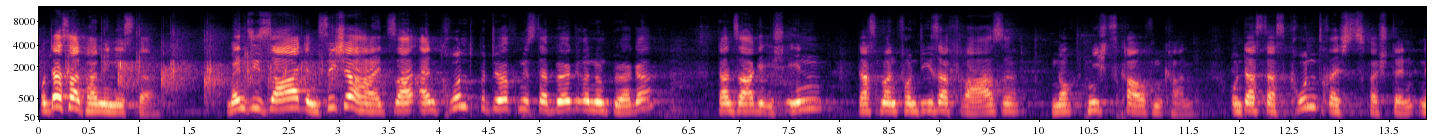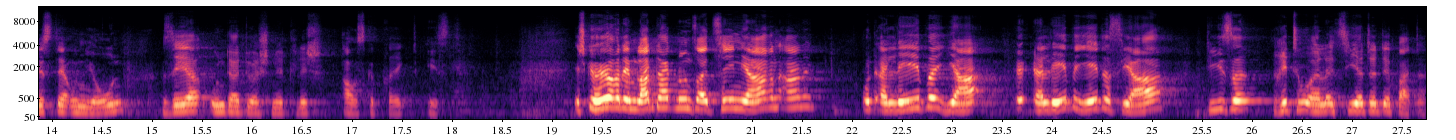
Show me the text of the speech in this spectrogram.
Und deshalb, Herr Minister, wenn Sie sagen, Sicherheit sei ein Grundbedürfnis der Bürgerinnen und Bürger, dann sage ich Ihnen, dass man von dieser Phrase noch nichts kaufen kann und dass das Grundrechtsverständnis der Union sehr unterdurchschnittlich ausgeprägt ist. Ich gehöre dem Landtag nun seit zehn Jahren an und erlebe jedes Jahr diese ritualisierte Debatte.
